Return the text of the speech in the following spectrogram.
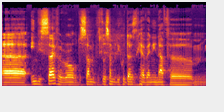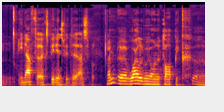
uh, indecipherable to somebody to somebody who doesn't have any enough um, enough uh, experience with the Ansible. And uh, while we're on the topic, uh,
